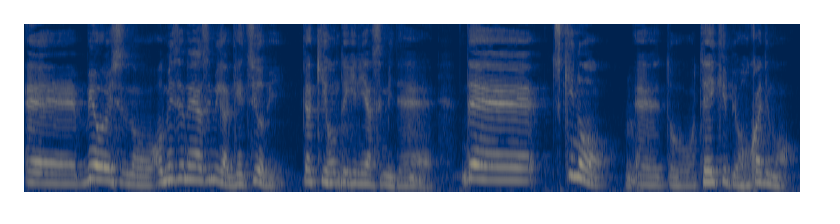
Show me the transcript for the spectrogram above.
えー美容室のお店の休みが月曜日が基本的に休みで、で月の、えー、と定休日は他にも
